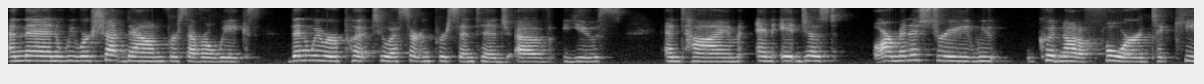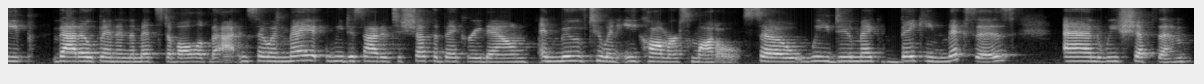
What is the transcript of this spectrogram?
And then we were shut down for several weeks. Then we were put to a certain percentage of use and time. And it just, our ministry, we, could not afford to keep that open in the midst of all of that. And so in May, we decided to shut the bakery down and move to an e commerce model. So we do make baking mixes and we ship them,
